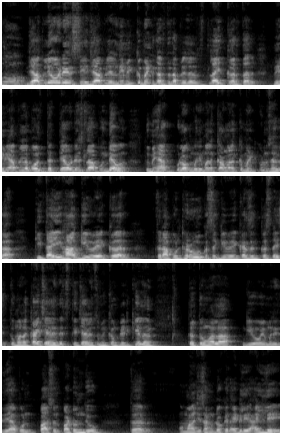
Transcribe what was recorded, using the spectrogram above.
हो. जे आपले ऑडियन्स आहे जे आपल्याला नेहमी कमेंट करतात आपल्याला लाईक करतात नेहमी आपल्याला बोलतात त्या ऑडियन्सला आपण द्यावं. तुम्ही ह्या ब्लॉगमध्ये मला कामाला कमेंट करून सांगा की ताई हा गिव्ह कर तर आपण ठरवू कसं गिव्ह करायचं कसं द्यायचं तुम्हाला काय चॅलेंज द्यायचं. ते चॅलेंज तुम्ही कंप्लीट केलं तर तुम्हाला गिव्हमध्ये आपण पार्सल पाठवून देऊ. तर माझी सांग डोक्यात आयडिया आलेली आहे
